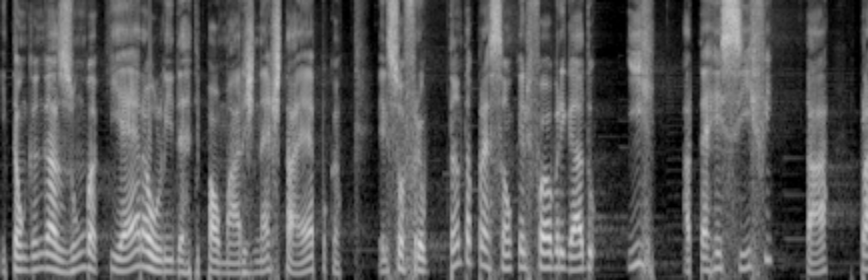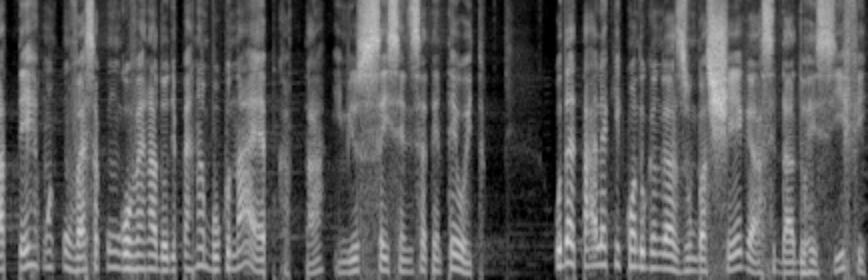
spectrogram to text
Então Gangazumba, que era o líder de Palmares nesta época, ele sofreu tanta pressão que ele foi obrigado a ir até Recife, tá? Para ter uma conversa com o governador de Pernambuco na época, tá? Em 1678. O detalhe é que quando Gangazumba chega à cidade do Recife,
